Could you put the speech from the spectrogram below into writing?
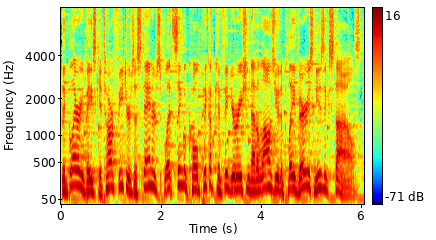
the Glarry bass guitar features a standard split single coil pickup configuration that allows you to play various music styles.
